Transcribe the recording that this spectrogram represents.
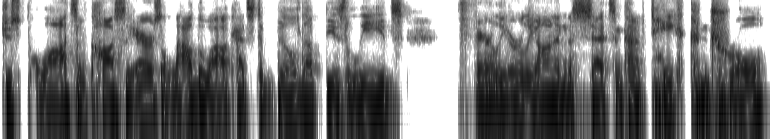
just lots of costly errors allowed the Wildcats to build up these leads fairly early on in the sets and kind of take control.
